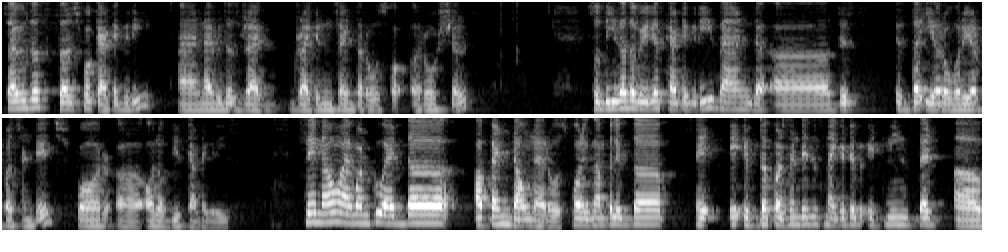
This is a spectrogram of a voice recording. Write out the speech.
So I will just search for category and I will just drag drag it inside the rows uh, row shelf. So these are the various categories and uh, this is the year over year percentage for uh, all of these categories. Say now I want to add the up and down arrows. For example, if the if the percentage is negative, it means that uh,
